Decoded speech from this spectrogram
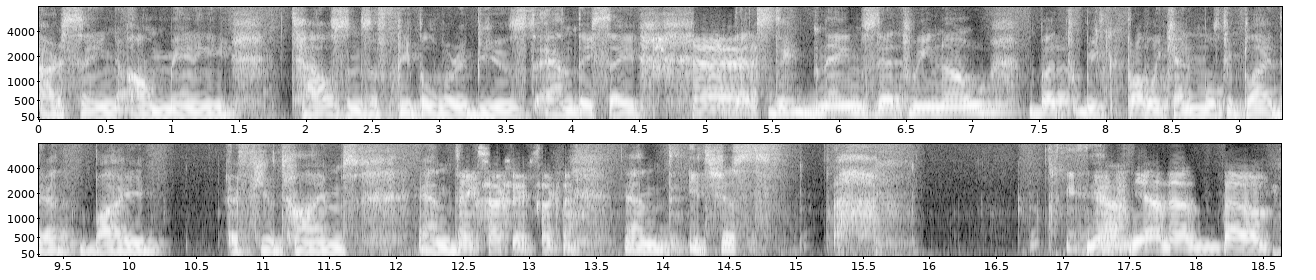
are saying how many thousands of people were abused and they say Yeah. that's the names that we know but we probably can multiply that by a few times and Exactly, exactly. and it's just Yeah, yeah. The the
